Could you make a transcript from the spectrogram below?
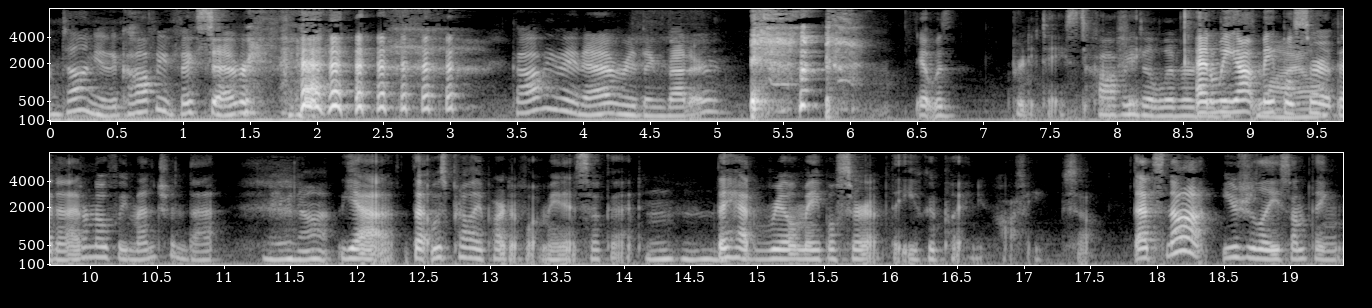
I'm telling you, the coffee fixed everything. coffee made everything better. it was pretty tasty. Coffee Coffee. delivered, And we got maple syrup in it. I don't know if we mentioned that. Maybe not. Yeah, that was probably part of what made it so good. Mm-hmm. They had real maple syrup that you could put in your coffee. So that's not usually something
